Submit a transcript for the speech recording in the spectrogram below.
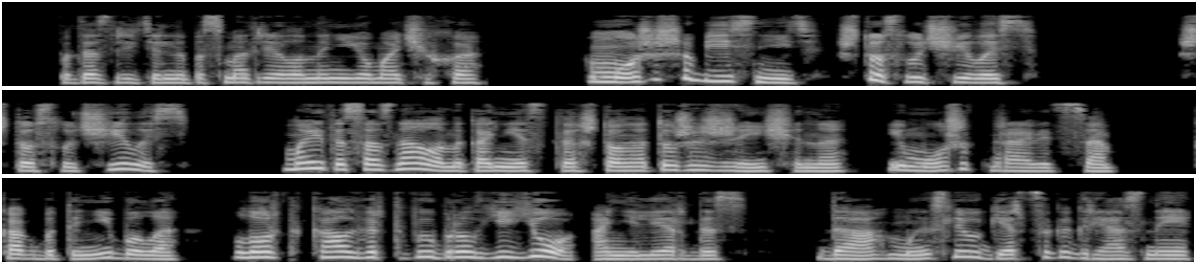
— подозрительно посмотрела на нее мачеха. «Можешь объяснить, что случилось?» «Что случилось?» Мэйд осознала наконец-то, что она тоже женщина и может нравиться. Как бы то ни было, лорд Калверт выбрал ее, а не Лердес. Да, мысли у герцога грязные,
